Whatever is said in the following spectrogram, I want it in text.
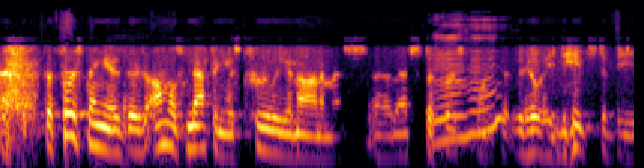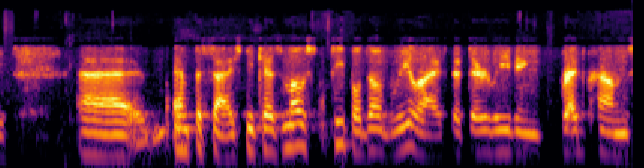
Uh, the first thing is there's almost nothing is truly anonymous. Uh, that's the 1st Mm-hmm. point that really needs to be uh, emphasized because most people don't realize that they're leaving breadcrumbs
